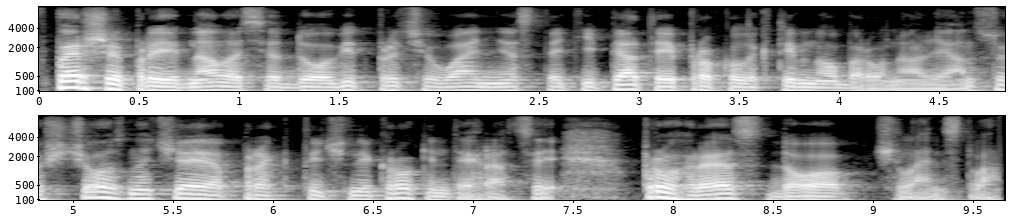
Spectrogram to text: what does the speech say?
вперше приєдналася до відпрацювання статті 5 про колективну оборону альянсу, що означає практичний крок інтеграції, прогрес до членства.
